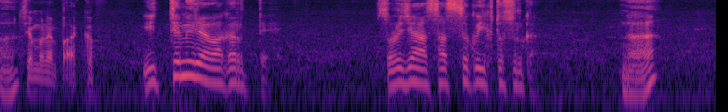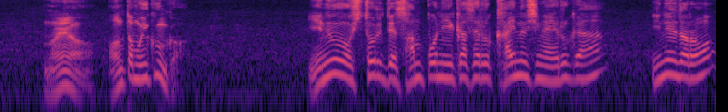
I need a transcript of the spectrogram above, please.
Hä? Semmonen paikka. 行ってみりゃわかるって。それじゃあ早速行くとするか。ななんやあんたも行くんか？犬を一人で散歩に行かせる飼い主がいるか？いねえだろ？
